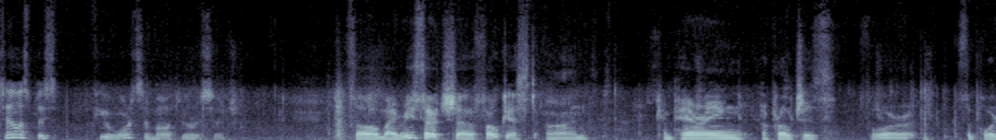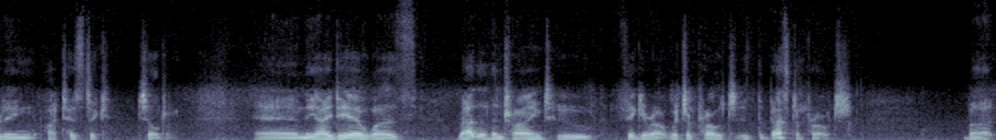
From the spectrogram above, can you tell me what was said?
tell us, please, a few words about your research. So my research uh, focused on comparing approaches for supporting autistic children. And the idea was rather than trying to figure out which approach is the best approach, but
